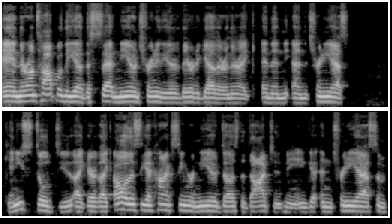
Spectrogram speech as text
and they're on top of the uh, the set. Neo and Trinity are there together, and they're like, and then and the Trinity asks, "Can you still do like?" They're like, "Oh, this is the iconic scene where Neo does the dodge thing," and, get- and Trinity asks him,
